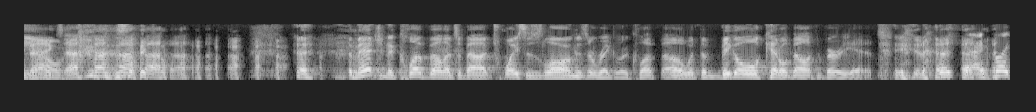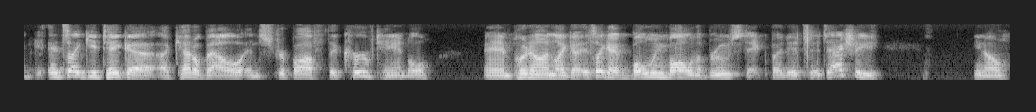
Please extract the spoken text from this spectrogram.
yeah, endowed. Yeah, exactly. Imagine a club bell that's about twice as long as a regular club bell with a big old kettlebell at the very end. it's like it's like you take a, a kettlebell and strip off the curved handle and put on like a it's like a bowling ball with a broomstick, but it's it's actually you know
